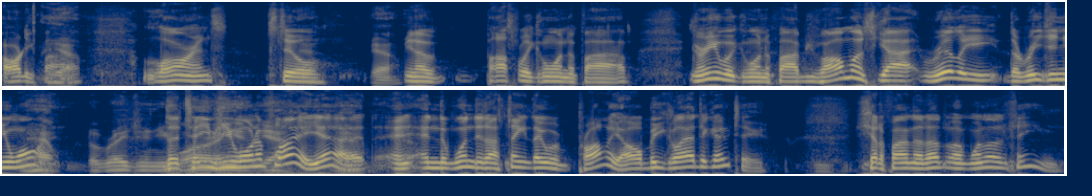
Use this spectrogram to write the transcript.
already five. Yeah. Laurens still, yeah. you know, possibly going to five. Greenwood going to five. You've almost got really the region you want, Have the region you want the teams you in, want to yeah, play. Yeah, yeah, and and the one that I think they would probably all be glad to go to. You got to find that other one other team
